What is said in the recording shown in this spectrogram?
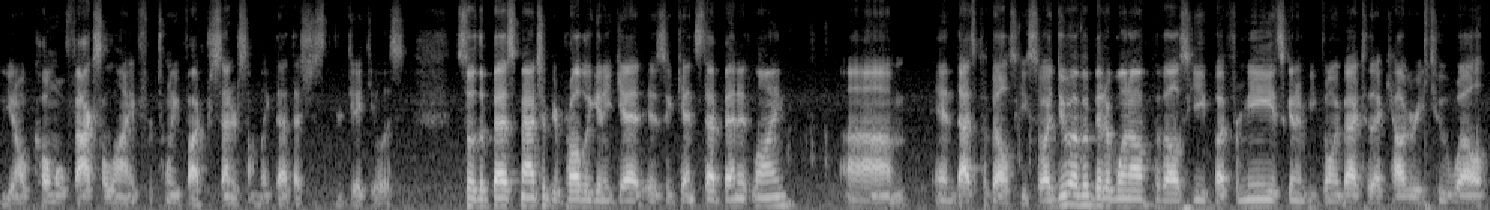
you know Comeau Faksa line for 25 percent or something like that. That's just ridiculous. So the best matchup you're probably going to get is against that Bennett line. Um, and that's Pavelski. So I do have a bit of one off Pavelski, but for me, it's going to be going back to that Calgary too well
